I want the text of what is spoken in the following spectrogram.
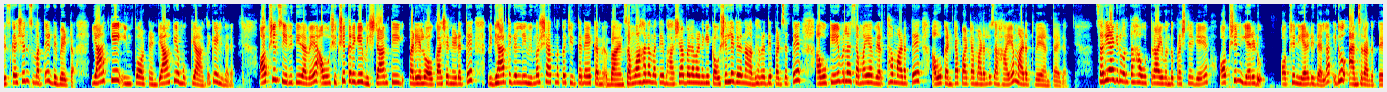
ಡಿಸ್ಕಷನ್ಸ್ ಮತ್ತು ಡಿಬೇಟ್ ಯಾಕೆ ಇಂಪಾರ್ಟೆಂಟ್ ಯಾಕೆ ಮುಖ್ಯ ಅಂತ ಕೇಳಿದ್ದಾರೆ. ಆಪ್ಷನ್ಸ್ ಈ ರೀತಿ ಇದ್ದಾವೆ ಅವು ಶಿಕ್ಷಕರಿಗೆ ವಿಶ್ರಾಂತಿ ಪಡೆಯಲು ಅವಕಾಶ ನೀಡುತ್ತೆ. ವಿದ್ಯಾರ್ಥಿಗಳಲ್ಲಿ ವಿಮರ್ಶಾತ್ಮಕ ಚಿಂತನೆ ಕಮಿ ಸಂವಹನ ಮತ್ತು ಭಾಷಾ ಬೆಳವಣಿಗೆ ಕೌಶಲ್ಯಗಳನ್ನು ಅಭಿವೃದ್ಧಿ ಪಡಿಸುತ್ತೆ ಅವು ಕೇವಲ ಸಮಯ ವ್ಯರ್ಥ ಮಾಡುತ್ತೆ, ಅವು ಕಂಠಪಾಠ ಮಾಡಲು ಸಹಾಯ ಮಾಡತ್ವೆ ಅಂತ ಇದೆ. ಸರಿಯಾಗಿರುವಂತಹ ಉತ್ತರ ಈ ಒಂದು ಪ್ರಶ್ನೆಗೆ ಆಪ್ಷನ್ ಎರಡು. ಆಪ್ಷನ್ ಎರಡಿದೆ ಅಲ್ಲ, ಇದು ಆನ್ಸರ್ ಆಗುತ್ತೆ.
